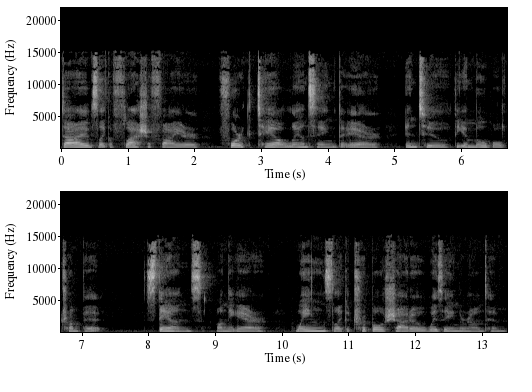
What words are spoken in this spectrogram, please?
dives like a flash of fire, forked tail lancing the air into the immobile trumpet, stands on the air wings like a triple shadow whizzing around him.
